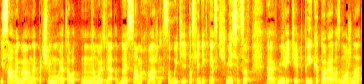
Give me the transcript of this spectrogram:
И самое главное, почему это, вот, на мой взгляд, одно из самых важных событий последних нескольких месяцев а, в мире крипты, которое, возможно,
